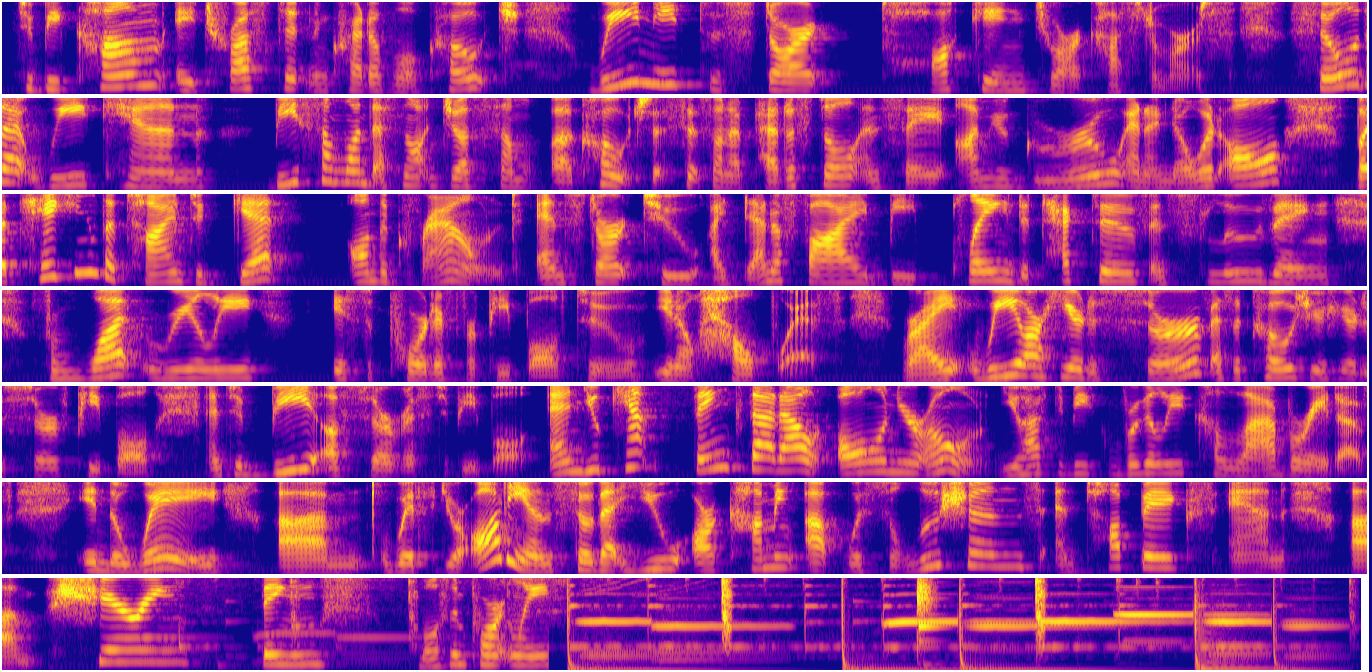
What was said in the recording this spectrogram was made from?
To become a trusted and credible coach, we need to start talking to our customers so that we can be someone that's not just some a coach that sits on a pedestal and say i'm your guru and i know it all but taking the time to get on the ground and start to identify be playing detective and sleuthing for what really is supportive for people to you know help with right? We are here to serve. As a coach you're here to serve people and to be of service to people. And you can't think that out all on your own. You have to be really collaborative in the way um, with your audience so that you are coming up with solutions and topics and um, sharing things most importantly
